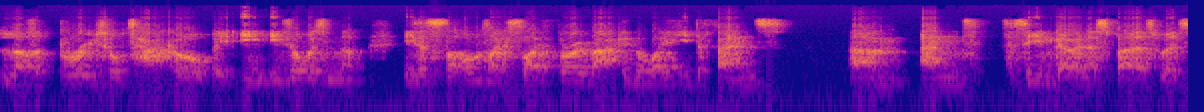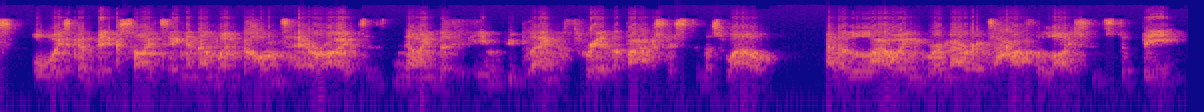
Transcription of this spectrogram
loves a brutal tackle. He, he's always he's a, almost like a slight throwback in the way he defends. Um, and to see him go in at Spurs was always going to be exciting. And then when Conte arrived, knowing that he would be playing a three at the back system as well, and allowing Romero to have the license to be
